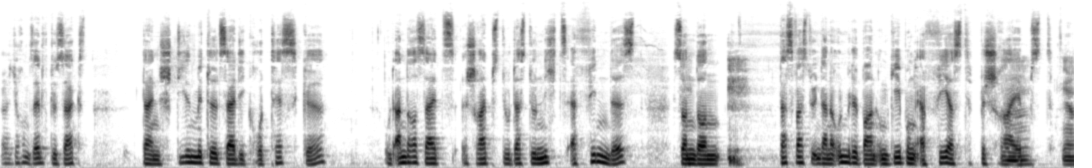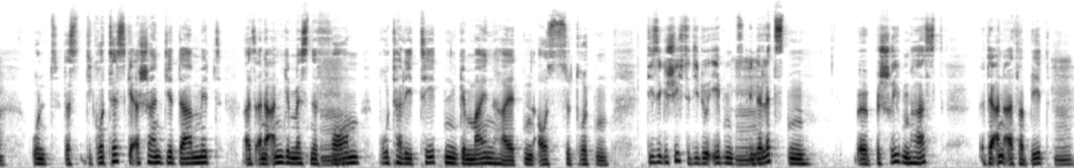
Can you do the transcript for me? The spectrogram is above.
Äh, Jochen Senf, du sagst, dein Stilmittel sei die Groteske. Und andererseits schreibst du, dass du nichts erfindest, sondern das, was du in deiner unmittelbaren Umgebung erfährst, beschreibst. Mhm. Ja. Und das, die Groteske erscheint dir damit als eine angemessene mhm. Form, Brutalitäten, Gemeinheiten auszudrücken. Diese Geschichte, die du eben mhm. in der letzten äh, beschrieben hast, der Analphabet, mhm.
